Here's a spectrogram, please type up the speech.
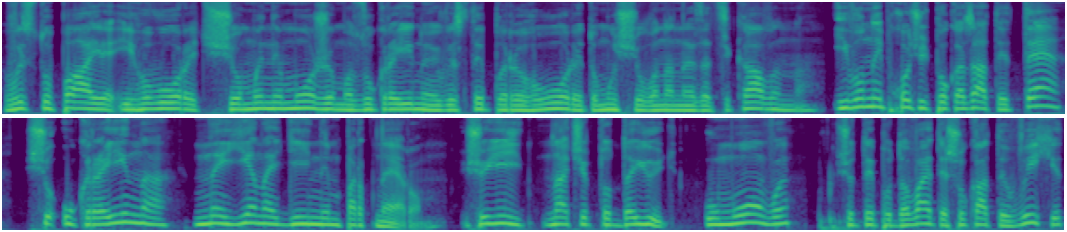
виступає і говорить, що ми не можемо з Україною вести переговори, тому що вона не зацікавлена. І вони б хочуть показати те, що Україна не є надійним партнером, що їй, начебто, дають умови, що типу давайте шукати вихід,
